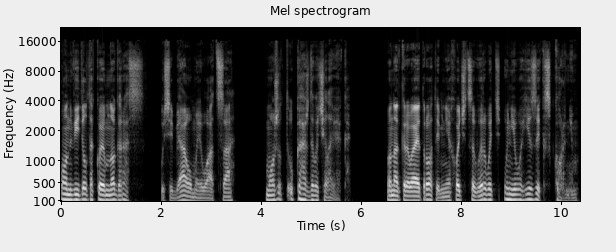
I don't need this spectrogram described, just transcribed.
Он видел такое много раз у себя, у моего отца, может, у каждого человека. Он открывает рот, и мне хочется вырвать у него язык с корнем.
